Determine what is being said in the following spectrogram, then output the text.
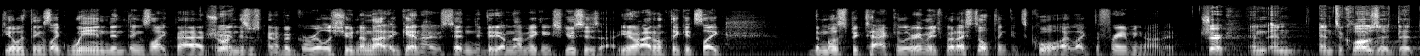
deal with things like wind and things like that. Sure. And this was kind of a guerrilla shoot. And I'm not again, I said in the video, I'm not making excuses. You know, I don't think it's like the most spectacular image, but I still think it's cool. I like the framing on it. Sure, and and and to close it, that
